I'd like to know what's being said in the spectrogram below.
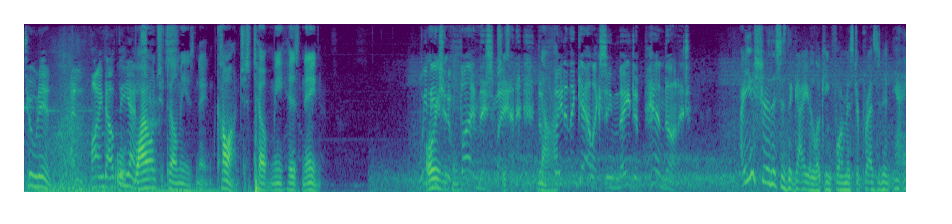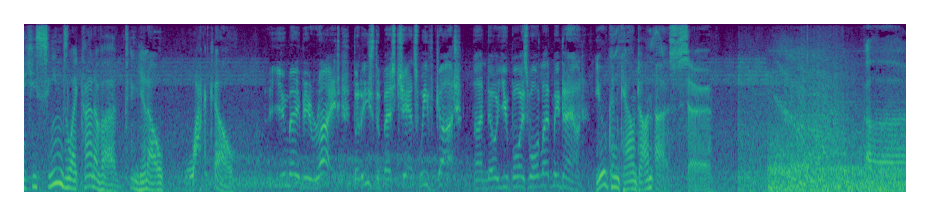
Tune in and find out the Well, answers. why won't you tell me his name? Come on, just tell me his name. We Or need you you to can find this just man. The not. fate of the galaxy may depend on it. Are you sure this is the guy you're looking for, Mr. President? Yeah, he seems like kind of a, you know, wacko. You may be right, but he's the best chance we've got. I know you boys won't let me down. You can count on us, sir. Uh.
